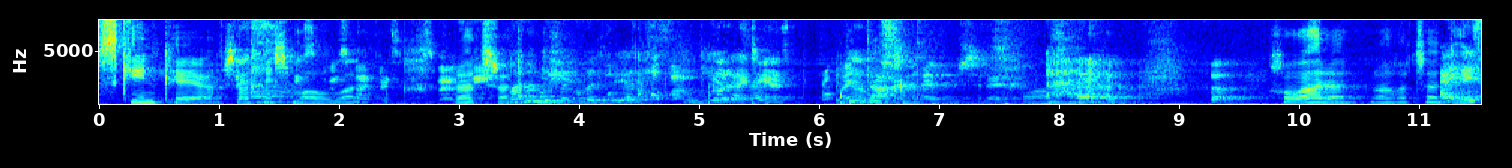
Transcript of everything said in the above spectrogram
Skin care სახის მოვა. რაც რა. მანამდე შეხვედრია skin care-ზე. ხო, არა, რაღაცა დიდი. ეს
